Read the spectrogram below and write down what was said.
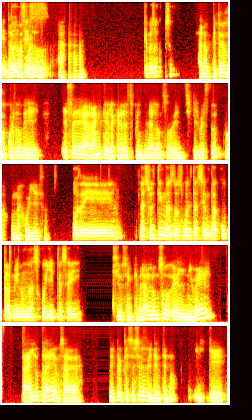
Entonces, me acuerdo. ¿Qué pasó? ¿Qué pasó? Ah, no, que todavía me acuerdo de ese arranque de la carrera sprint de Alonso en Silverstone. una joya eso. O de las últimas dos vueltas en Baku, también unas joyitas ahí. Sí, o sea, en general Alonso, el nivel ahí lo trae, o sea, eh, creo que eso es evidente, ¿no? Y que,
